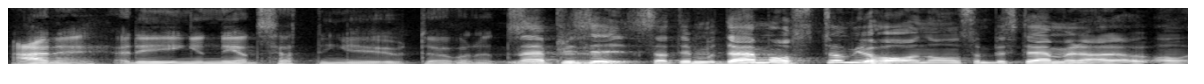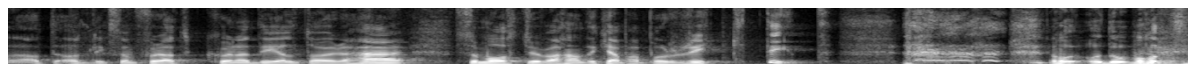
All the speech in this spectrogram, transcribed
Nej, nej, det är ingen nedsättning i utövandet. Nej, eh, precis. Så att det, där måste de ju ha någon som bestämmer det här. Att, att liksom för att kunna delta i det här så måste du vara handikappad på riktigt. och, och då måste,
